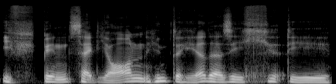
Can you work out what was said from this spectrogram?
ich bin seit Jahren hinterher, dass ich die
